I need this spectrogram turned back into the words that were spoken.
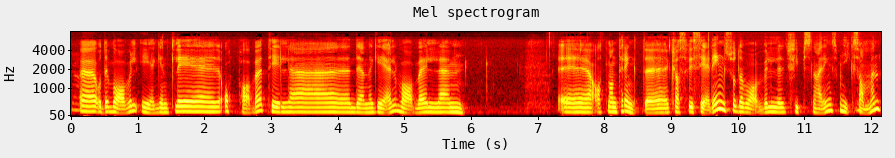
Ja. og det var vel egentlig opphavet til eh, DNGL var vel eh, at man trengte klassifisering, så det var vel skipsnæring som gikk sammen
